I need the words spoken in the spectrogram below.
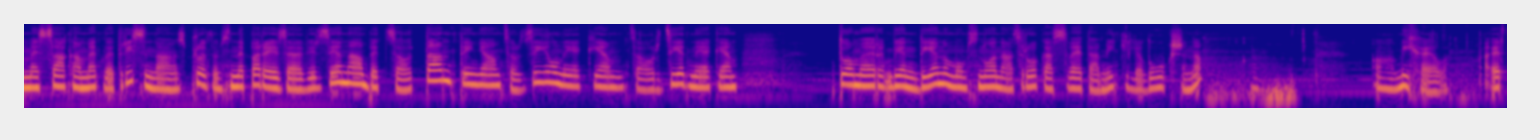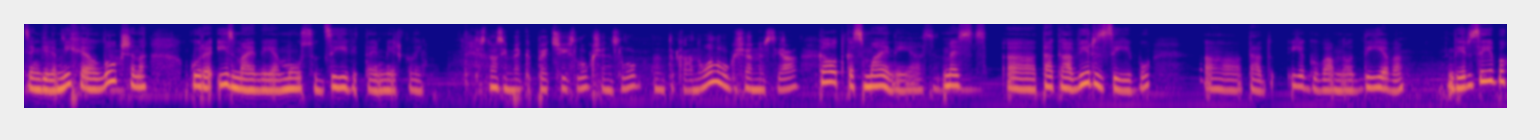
mēs sākām meklēt risinājumus, protams, nepareizajā virzienā, bet caur tantiņām, caur zīlniekiem, caur dziedniekiem, Tomēr vienu dienu mums nonāca rokās svētā Miķeļa lūkšana, uh, Mihaila, Ercinģeļa Mihaila lūkšana, kura izmainīja mūsu dzīvi tajā mirklī. Tas nozīmē, ka pēc šīs lūkšanas, lūk, nolūkšanas, jā. Kaut kas mainījās. Mēs tā kā virzību tādu ieguvām no Dieva virzību,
